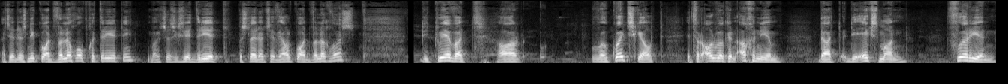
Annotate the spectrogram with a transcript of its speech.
dat sy dus nie kwaadwillig opgetree het nie, maar soos ek sê, drie het besluit dat sy wel kwaadwillig was. Die twee wat haar wou kwytskeld, het veral ook in ag geneem dat die eksman voorheen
